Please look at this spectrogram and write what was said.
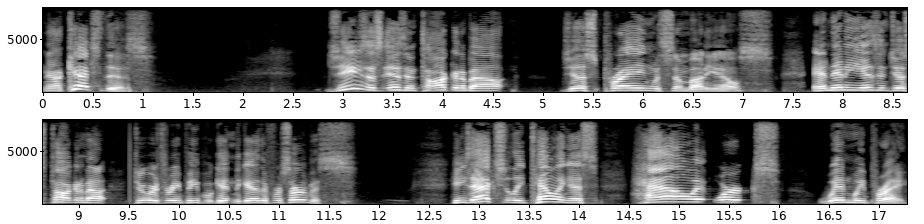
Now, catch this. Jesus isn't talking about just praying with somebody else, and then he isn't just talking about two or three people getting together for service. He's actually telling us how it works when we pray.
